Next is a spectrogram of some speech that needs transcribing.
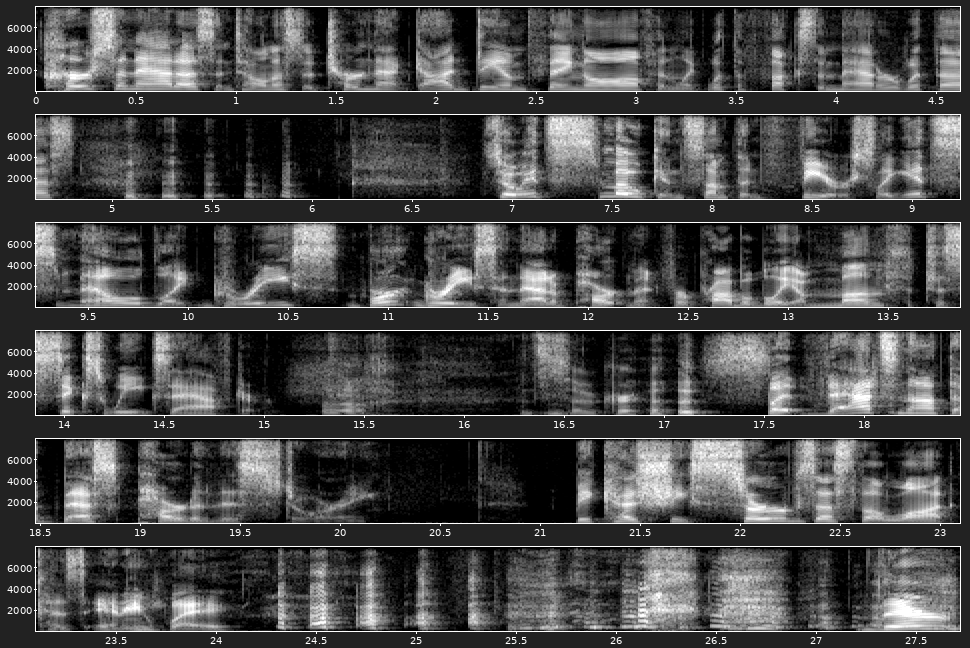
cursing at us and telling us to turn that goddamn thing off and like, what the fuck's the matter with us? so it's smoking something fierce. Like it smelled like grease, burnt grease in that apartment for probably a month to six weeks after. Ugh. It's so gross. But that's not the best part of this story because she serves us the latkes anyway. they're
